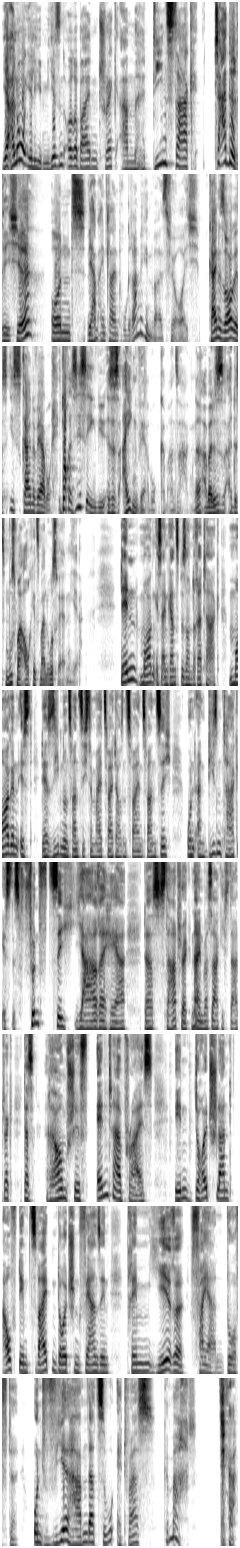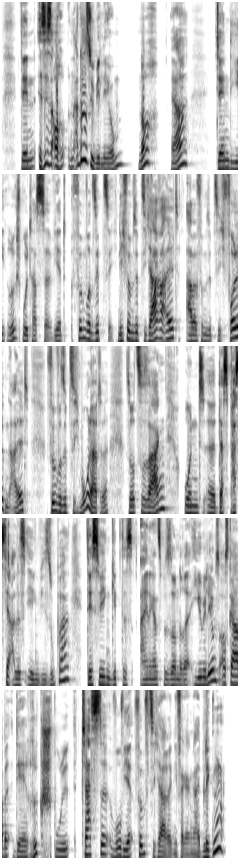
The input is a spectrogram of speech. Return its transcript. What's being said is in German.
Ja, hallo ihr Lieben, hier sind eure beiden Track am Dienstag Taderiche und wir haben einen kleinen Programmhinweis für euch. Keine Sorge, es ist keine Werbung. Doch, es ist irgendwie, es ist Eigenwerbung, kann man sagen, ne? Aber das ist, das muss man auch jetzt mal loswerden hier. Denn morgen ist ein ganz besonderer Tag. Morgen ist der 27. Mai 2022 und an diesem Tag ist es 50 Jahre her, dass Star Trek, nein, was sag ich Star Trek, das Raumschiff Enterprise in Deutschland auf dem zweiten deutschen Fernsehen Premiere feiern durfte. Und wir haben dazu etwas gemacht. Tja, denn es ist auch ein anderes Jubiläum noch, ja denn die Rückspultaste wird 75, nicht 75 Jahre alt, aber 75 Folgen alt, 75 Monate sozusagen. Und äh, das passt ja alles irgendwie super. Deswegen gibt es eine ganz besondere Jubiläumsausgabe der Rückspultaste, wo wir 50 Jahre in die Vergangenheit blicken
